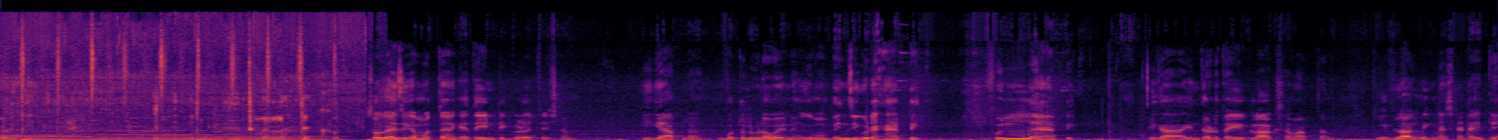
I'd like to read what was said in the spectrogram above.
గుడికి. ఎక్కువ. సో గైజ్ ఇక మొత్తానికి అయితే ఇంటికి కూడా వచ్చేసినాం. ఈ గ్యాప్లో బొట్టులు కూడా పోయినాయి. ఇక మా బెంజీ కూడా హ్యాపీ. ఫుల్ హ్యాపీ. ఇక ఇంతటితో ఈ వ్లాగ్ సమాప్తం. ఈ వ్లాగ్ మీకు నచ్చినట్టయితే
